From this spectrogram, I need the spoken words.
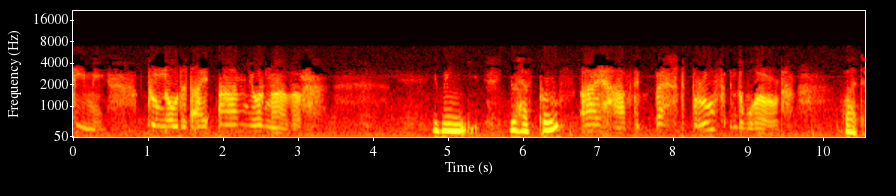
see me to know that I am your mother. You mean you have proof? I have the best proof in the world. What?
